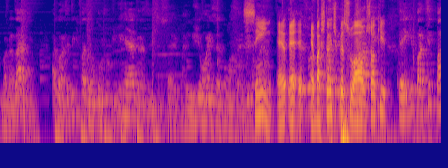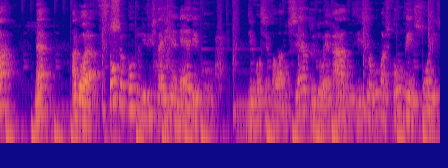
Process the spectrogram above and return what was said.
não é verdade? Agora, você tem que fazer um conjunto de regras, isso serve para religiões, serve para uma série de Sim, é, é, é bastante pessoal, só que. Tem que participar, né? Agora, sob o ponto de vista genérico, de você falar do certo e do errado, existem algumas convenções,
